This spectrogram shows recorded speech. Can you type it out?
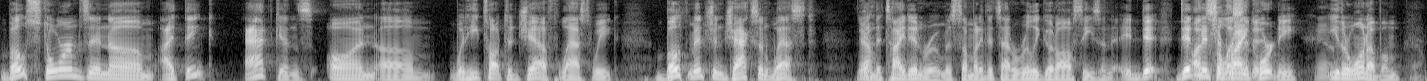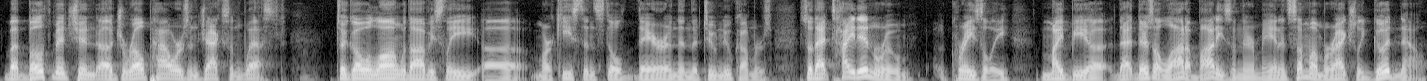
Both Storms and um, I think Atkins on um, when he talked to Jeff last week, both mentioned Jackson West Yeah. in the tight end room as somebody that's had a really good offseason. It did, didn't mention Brian Courtney, Yeah. either one of them, but both mentioned uh, Jarrell Powers and Jackson West to go along with obviously uh, Markeston still there and then the two newcomers. So that tight end room, crazily, might be a that there's a lot of bodies in there, man, and some of them are actually good now.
